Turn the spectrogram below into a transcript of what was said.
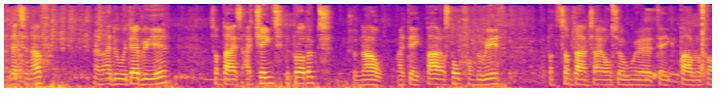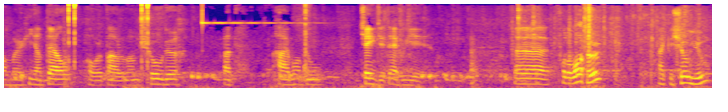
And that's enough and I do it every year. Sometimes I change the products. So now I take Parastop from the Weerd, but sometimes I also uh, take powder from uh, Giantel or a powder from Schroeder, but I want to change it every year. Uh, for the water, I can show you.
